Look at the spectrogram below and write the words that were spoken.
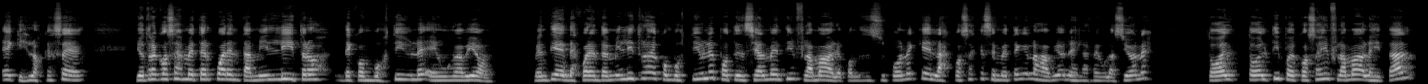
X, los que sean, y otra cosa es meter 40.000 litros de combustible en un avión. ¿Me entiendes? 40.000 litros de combustible potencialmente inflamable, cuando se supone que las cosas que se meten en los aviones, las regulaciones, todo el, todo el tipo de cosas inflamables y tal,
